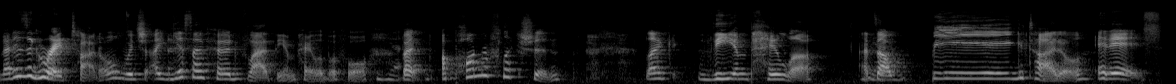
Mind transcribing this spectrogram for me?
that is a great title, which I yes I've heard Vlad the Impaler before, Yeah. but upon reflection, like the Impaler, that's a big title. It is.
